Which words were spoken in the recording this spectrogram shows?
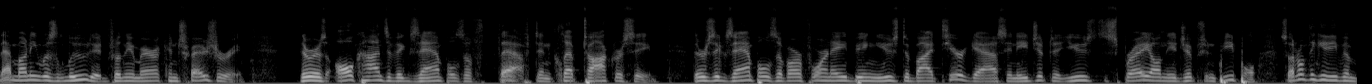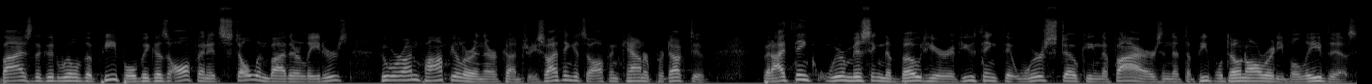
That money was looted from the American Treasury. There is all kinds of examples of theft and kleptocracy. There's examples of our foreign aid being used to buy tear gas in Egypt, used to spray on the Egyptian people. So I don't think it even buys the goodwill of the people because often it's stolen by their leaders who are unpopular in their country. So I think it's often counterproductive. But I think we're missing the boat here if you think that we're stoking the fires and that the people don't already believe this.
